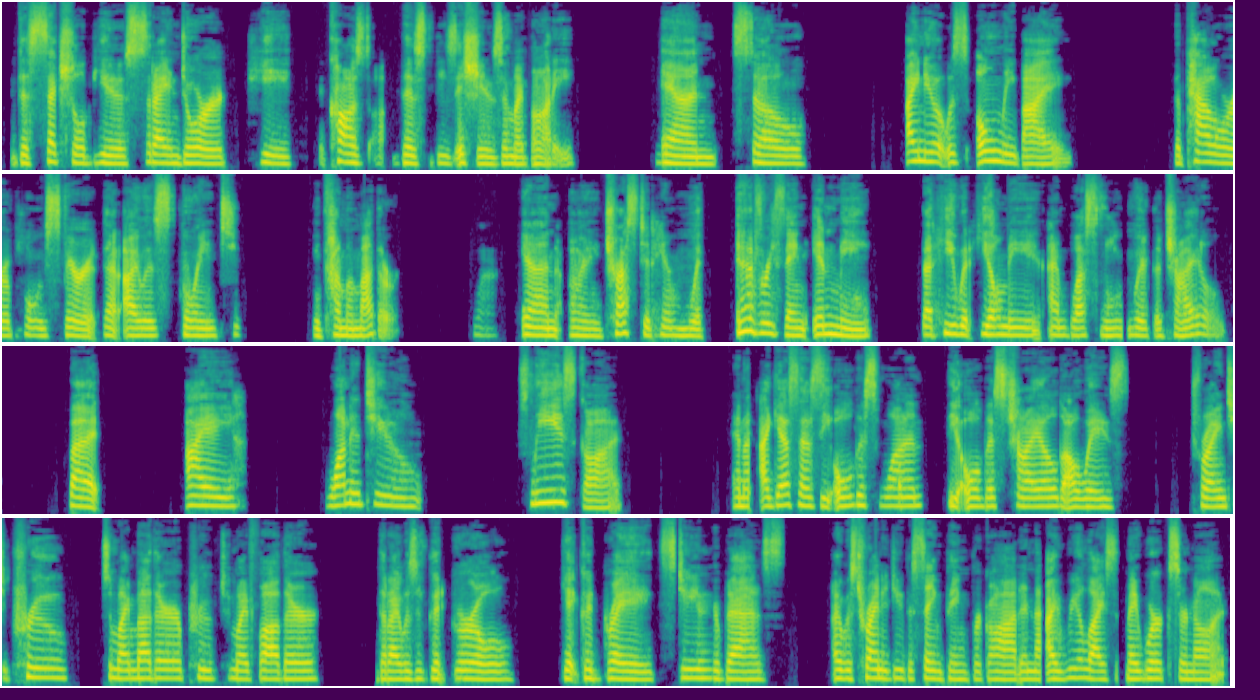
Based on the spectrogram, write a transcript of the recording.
the sexual abuse that I endured, he caused uh, this, these issues in my body. Mm-hmm. And so I knew it was only by the power of Holy Spirit that I was going to become a mother. Wow. And I trusted him with everything in me that he would heal me and bless me with a child. But I wanted to please God. And I guess as the oldest one, the oldest child, always trying to prove to my mother, prove to my father that I was a good girl, get good grades, do your best. I was trying to do the same thing for God. And I realized my works are not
